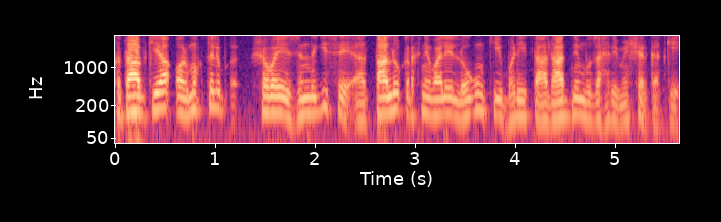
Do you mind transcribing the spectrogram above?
خطاب کیا اور مختلف شعبۂ زندگی سے تعلق رکھنے والے لوگوں کی بڑی تعداد نے مظاہرے میں شرکت کی۔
